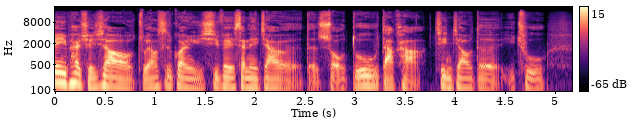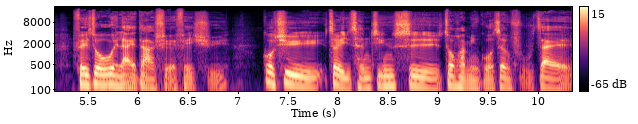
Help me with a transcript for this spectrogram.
变异派学校主要是关于西非塞内加尔的首都达卡近郊的一处非洲未来大学废墟。过去这里曾经是中华民国政府在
